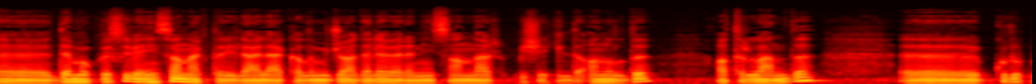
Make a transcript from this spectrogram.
e, demokrasi ve insan hakları ile alakalı mücadele veren insanlar bir şekilde anıldı, hatırlandı. E, grup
